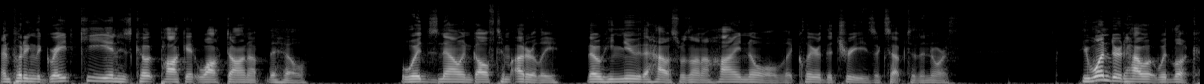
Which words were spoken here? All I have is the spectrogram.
and putting the great key in his coat pocket, walked on up the hill. Woods now engulfed him utterly, though he knew the house was on a high knoll that cleared the trees except to the north. He wondered how it would look,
